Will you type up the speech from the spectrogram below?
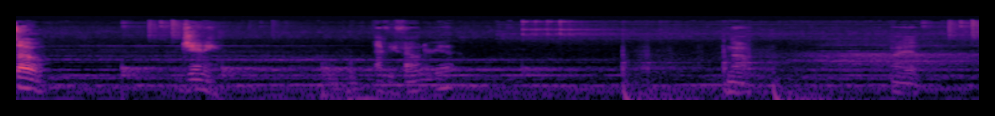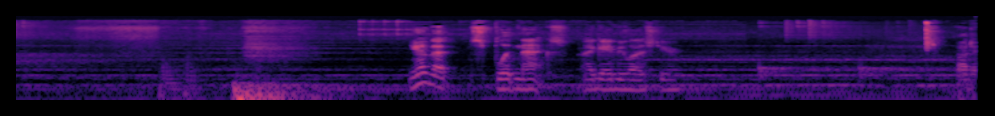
So, Jenny, have you found her yet? No, not yet. You have that split axe I gave you last year? I do.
